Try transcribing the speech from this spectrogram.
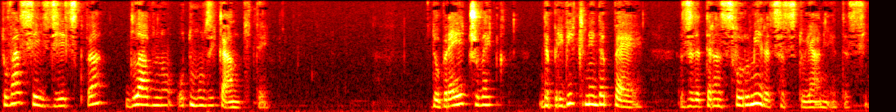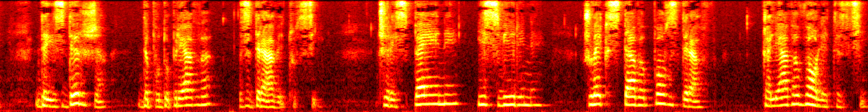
Това се изисква главно от музикантите. Добре е човек да привикне да пее, за да трансформира състоянията си, да издържа, да подобрява здравето си. Чрез пеене и свирене човек става по-здрав, калява волята си.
